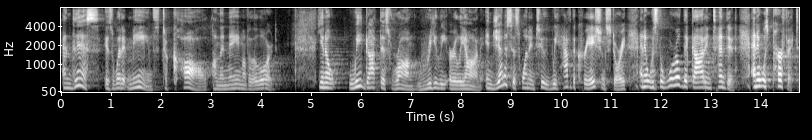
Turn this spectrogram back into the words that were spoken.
And this is what it means to call on the name of the Lord. You know, we got this wrong really early on. In Genesis 1 and 2, we have the creation story, and it was the world that God intended, and it was perfect.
